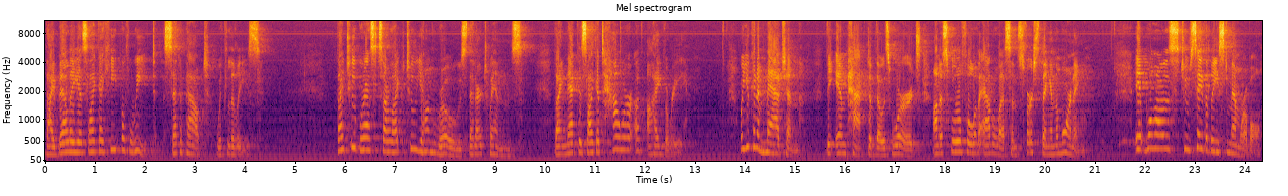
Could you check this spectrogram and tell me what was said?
Thy belly is like a heap of wheat set about with lilies. Thy two breasts are like two young roes that are twins. Thy neck is like a tower of ivory. Well, you can imagine the impact of those words on a school full of adolescents first thing in the morning. It was, to say the least, memorable.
